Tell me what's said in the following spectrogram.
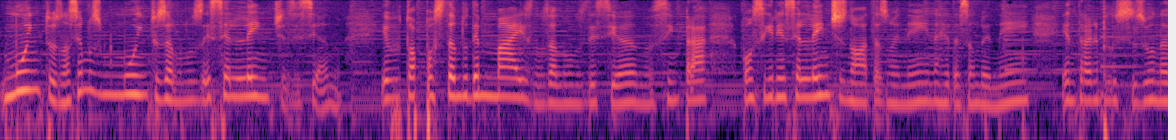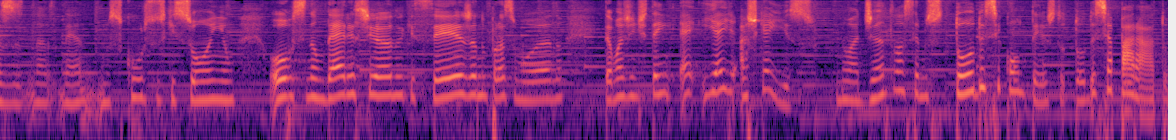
muitos, nós temos muitos alunos excelentes esse ano. Eu estou apostando demais nos alunos desse ano, assim, para conseguirem excelentes notas no Enem, na redação do Enem, entrarem pelo SISU nas, nas, né, nos cursos que sonham, ou se não der este ano, que seja no próximo ano. Então a gente tem, é, e é, acho que é isso. Não adianta nós termos todo esse contexto, todo esse aparato,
